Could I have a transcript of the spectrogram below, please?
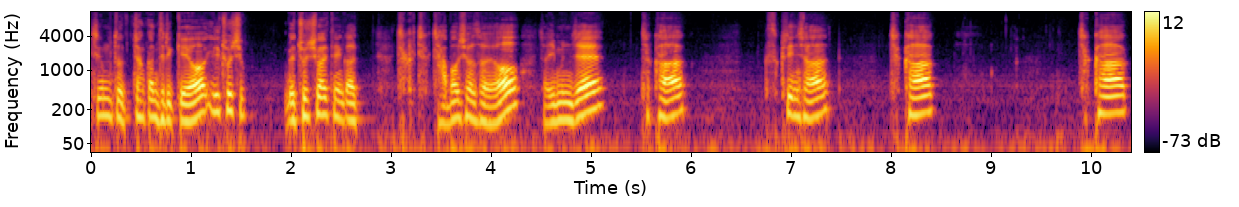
지금부터 잠깐 드릴게요. 1초씩 몇 초씩 할 테니까 착착 잡으셔서요. 자 이 문제 착각 스크린샷 착각 착각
